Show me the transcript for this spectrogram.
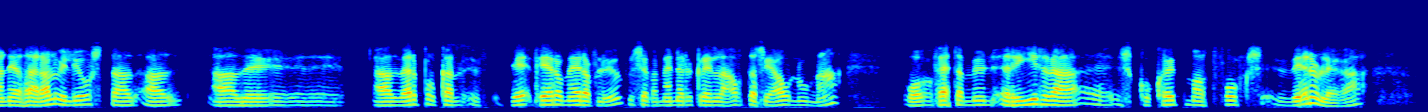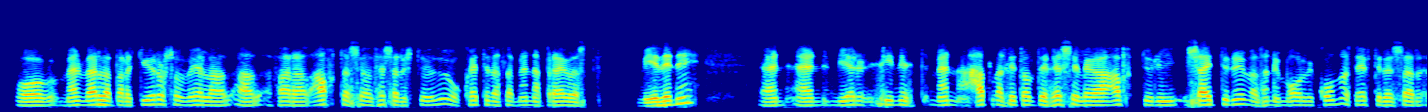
Þannig að það er alveg ljóst að, að, að, eh, að verðbólgan fer á meira flug sem að menn eru greinlega átt að segja á núna. Og þetta mun rýra eh, sko kaupmátt fólks verulega. Og menn verða bara að gera svo vel að, að fara að átta sig á þessari stöðu og hvernig ætla menn að bregðast viðinni en, en mér þýnist menn hallar þetta aldrei hessilega aftur í sætunum að þannig morði komast eftir þessar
